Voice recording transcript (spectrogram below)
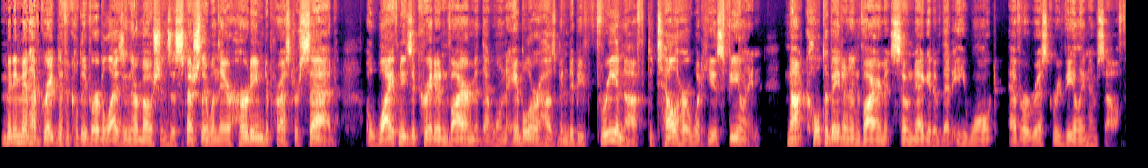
Many men have great difficulty verbalizing their emotions, especially when they are hurting, depressed, or sad. A wife needs to create an environment that will enable her husband to be free enough to tell her what he is feeling not cultivate an environment so negative that he won't ever risk revealing himself.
